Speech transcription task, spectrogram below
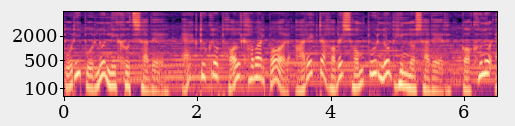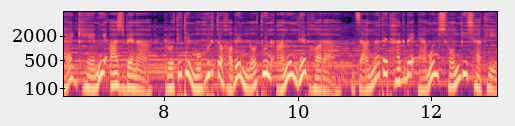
পরিপূর্ণ নিখুঁত স্বাদে। এক টুকরো ফল খাবার পর আরেকটা হবে সম্পূর্ণ ভিন্ন স্বাদের। কখনো এক ঘেয়েমি আসবে না। প্রতিটি মুহূর্ত হবে নতুন আনন্দে ভরা। জান্নাতে থাকবে এমন সঙ্গী সাথী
